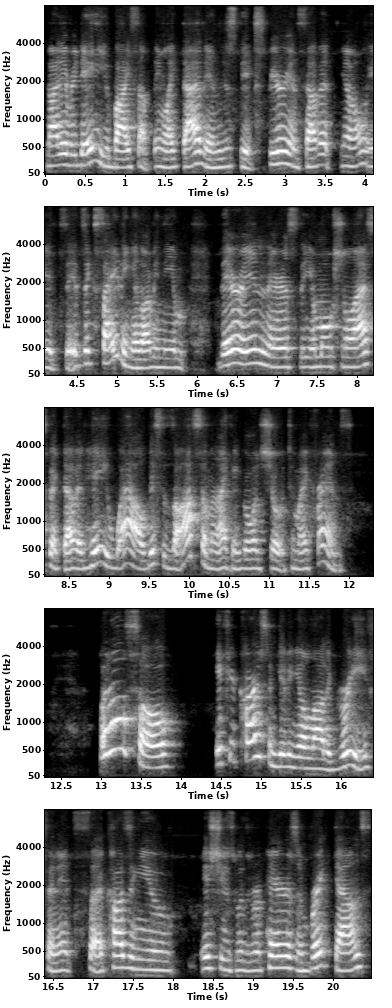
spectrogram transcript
Not every day you buy something like that, and just the experience of it, you know, it's it's exciting. I mean, the therein there's the emotional aspect of it. Hey, wow, this is awesome, and I can go and show it to my friends. But also, if your car's been giving you a lot of grief and it's uh, causing you issues with repairs and breakdowns,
